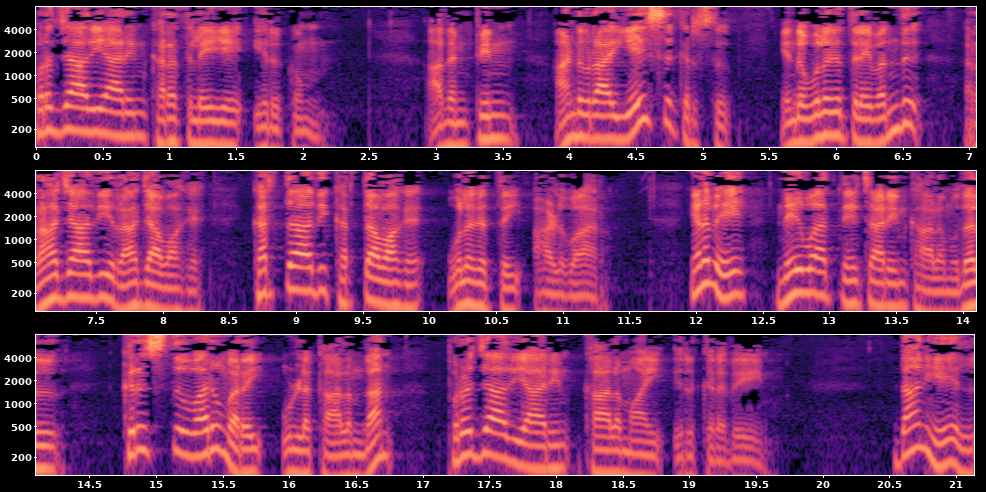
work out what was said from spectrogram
புறஜாதியாரின் கரத்திலேயே இருக்கும். அதன் பின் ஆண்டவராய் இயேசு கிறிஸ்து இந்த உலகத்திலே வந்து ராஜாதி ராஜாவாக கர்த்தாதி கர்த்தாவாக உலகத்தை ஆளுவார். எனவே நேவாத் நேச்சாரின் காலம் முதல் கிறிஸ்து வரும் வரை உள்ள காலம்தான் புறஜாதியாரின் காலமாய் இருக்கிறது. தானியேல்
